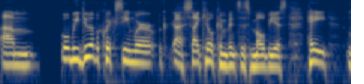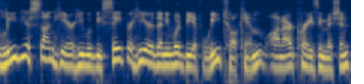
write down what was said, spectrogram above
Um, well, we do have a quick scene where uh, Cy-Kill convinces Mobius, hey, leave your son here. He would be safer here than he would be if we took him on our crazy mission.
